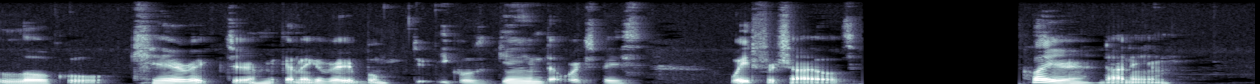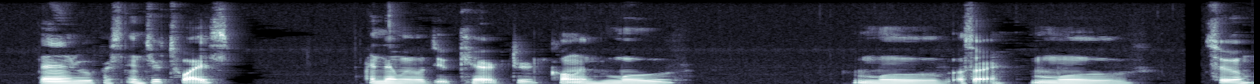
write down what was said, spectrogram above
local character, gotta make a variable, do equals game.workspace, wait for child, player.name. Then we will press enter twice. And then we will do character colon move move oh sorry move to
